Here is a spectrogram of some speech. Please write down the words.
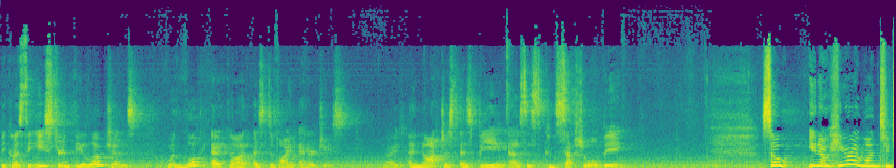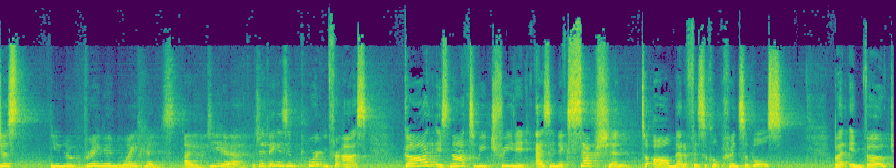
because the Eastern theologians would look at God as divine energies, right? And not just as being, as this conceptual being. So, you know, here I want to just you know, bring in Whitehead's idea, which I think is important for us. God is not to be treated as an exception to all metaphysical principles, but invoked,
